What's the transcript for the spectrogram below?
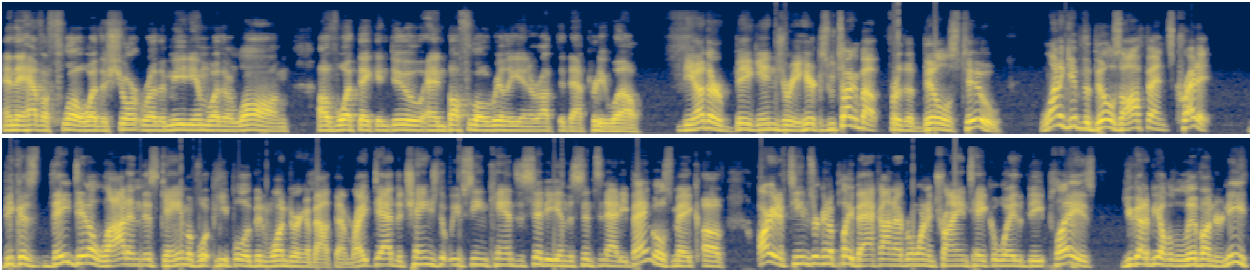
and they have a flow, whether short, whether medium, whether long, of what they can do. And Buffalo really interrupted that pretty well the other big injury here, because we're talking about for the Bills too, want to give the Bills offense credit because they did a lot in this game of what people have been wondering about them, right, Dad? The change that we've seen Kansas City and the Cincinnati Bengals make of, all right, if teams are going to play back on everyone and try and take away the beat plays, you got to be able to live underneath.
